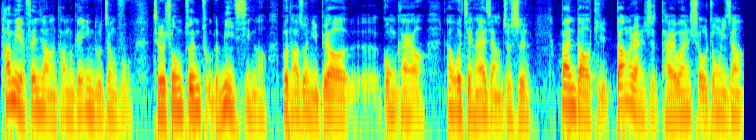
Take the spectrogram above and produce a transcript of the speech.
他们也分享了他们跟印度政府折冲尊祖的秘辛啊。不，他说你不要公开啊，但我简单来讲就是。半导体当然是台湾手中一张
